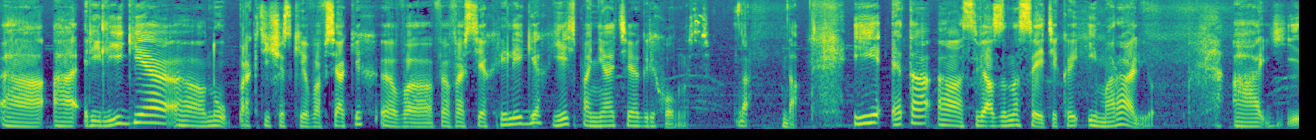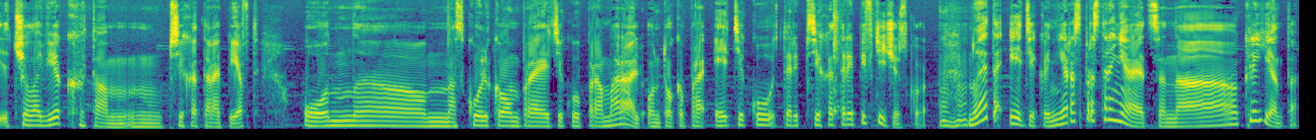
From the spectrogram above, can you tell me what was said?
э, а религия, э, ну практически во всяких, э, во, во всех религиях есть понятие греховности. Да. Да. И это э, связано с этикой и моралью. А человек, там, психотерапевт, он, э, насколько он про этику, про мораль, он только про этику психотерапевтическую. Угу. Но эта этика не распространяется на клиента.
